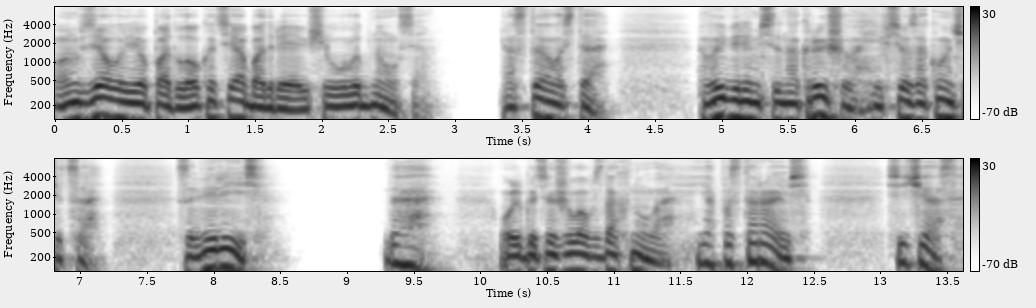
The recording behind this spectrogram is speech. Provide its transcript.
Он взял ее под локоть и ободряюще улыбнулся. «Осталось-то. Выберемся на крышу, и все закончится. Соберись». «Да», – Ольга тяжело вздохнула. «Я постараюсь. Сейчас».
